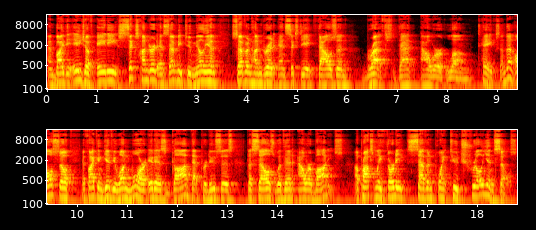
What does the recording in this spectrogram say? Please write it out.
And by the age of 80, 672,768,000 breaths that our lung takes. And then also, if I can give you one more, it is God that produces the cells within our bodies. Approximately 37.2 trillion cells,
